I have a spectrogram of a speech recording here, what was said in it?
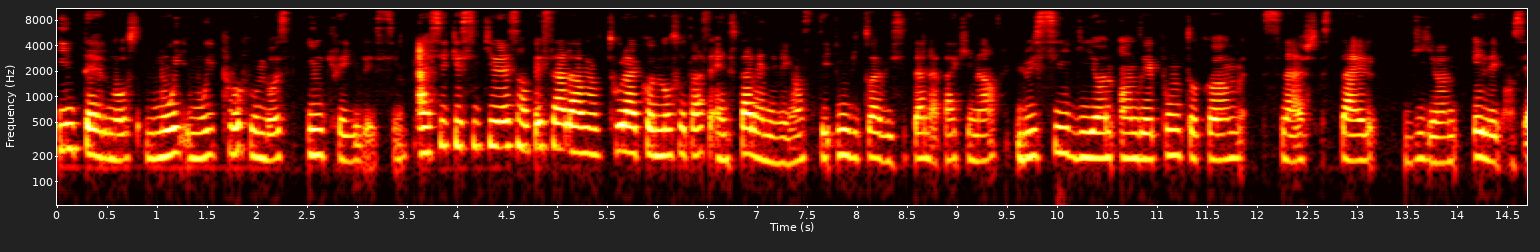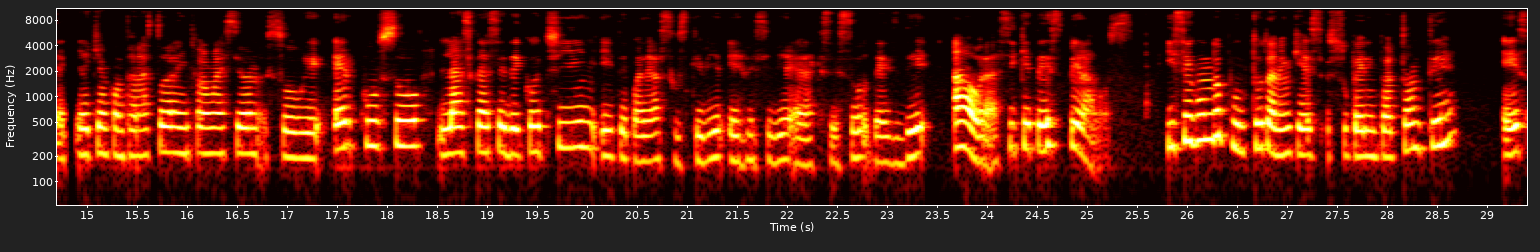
internos muy, muy profundos, increíbles. Así que si quieres empezar la aventura con nosotras en Style en Elegance, te invito a visitar la página lucy-andre.com slash style elegancia. Y aquí encontrarás toda la información sobre el curso, las clases de coaching y te podrás suscribir y recibir el acceso desde ahora. Así que te esperamos. Y segundo punto también que es súper importante es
